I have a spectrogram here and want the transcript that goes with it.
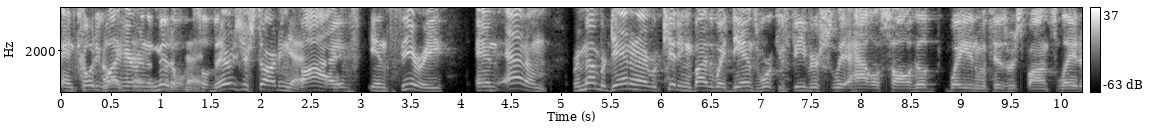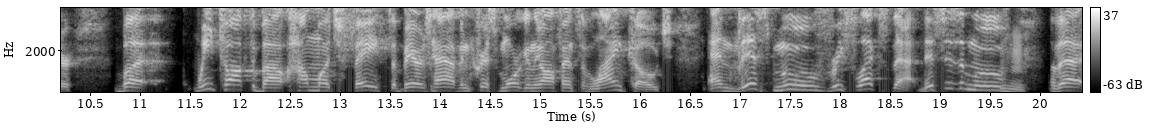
and Cody like Whitehair in the middle. Like so there's your starting yeah. five in theory. And Adam, remember Dan and I were kidding. By the way, Dan's working feverishly at Halas Hall. He'll weigh in with his response later. But we talked about how much faith the Bears have in Chris Morgan, the offensive line coach. And this move reflects that. This is a move mm-hmm. that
